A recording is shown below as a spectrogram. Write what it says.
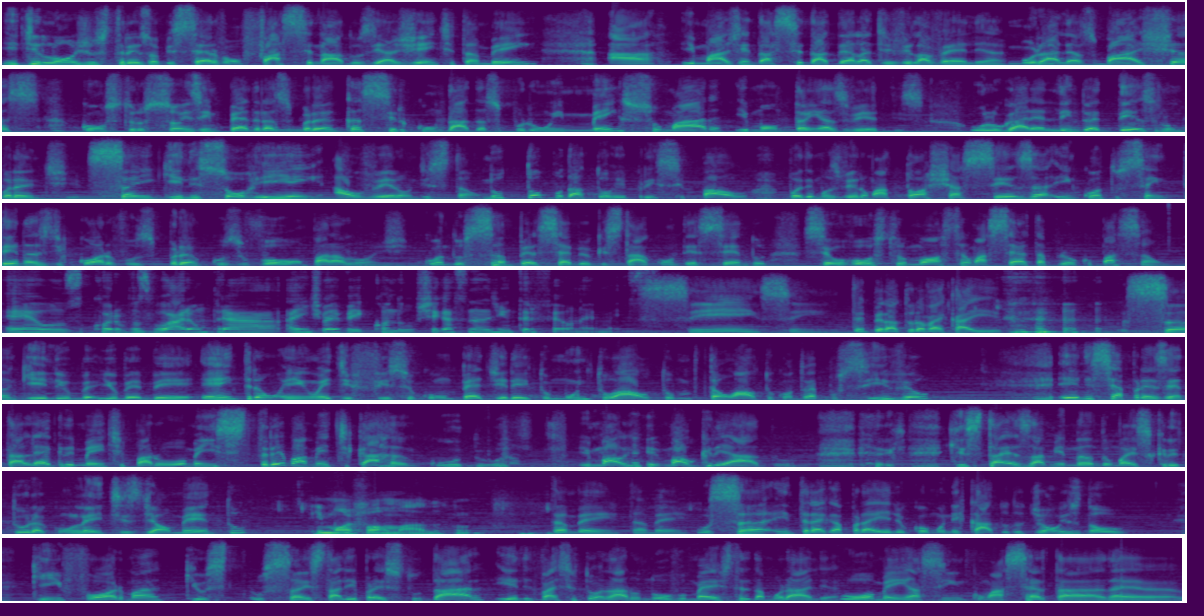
e de longe os três observam fascinados, e a gente também, a imagem da cidadela de Vila Velha. Muralhas baixas, construções em pedras brancas circundadas por um imenso mar e montanhas verdes. O lugar é lindo, é deslumbrante. Sam e Gilly sorriem ao ver onde estão. No topo da torre principal, podemos ver uma tocha acesa enquanto centenas de corvos brancos voam para longe. Quando Sam percebe o que está acontecendo, seu rosto mostra uma certa preocupação. É, os corvos voaram pra. A gente vai ver quando chegar a cena de Interfell, né? Mas. Sim, sim. Temperatura vai cair. Sam, Gilly e e o bebê entram em um edifício com um pé direito muito alto, tão alto quanto é possível. Ele se apresenta alegremente para o homem extremamente carrancudo e mal, e mal criado, que está examinando uma escritura com lentes de aumento. E mal informado. Também, também. O Sam entrega para ele o comunicado do Jon Snow, que informa que o, o Sam está ali para estudar e ele vai se tornar o novo mestre da muralha. O homem, assim, com uma certa né,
